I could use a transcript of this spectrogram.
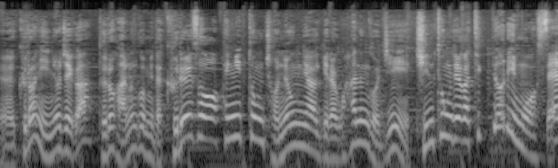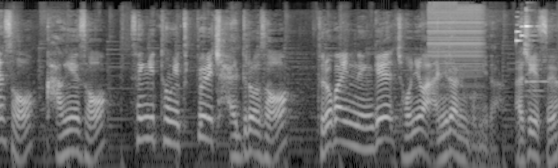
예, 그런 이뇨제가 들어가는 겁니다. 그래서 생리통 전용약이라고 하는 거지 진통제가 특별히 뭐 세서 강해서 생리통에 특별히 잘 들어서 들어가 있는 게 전혀 아니라는 겁니다. 아시겠어요?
